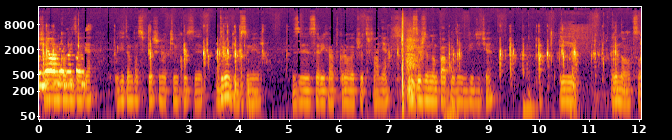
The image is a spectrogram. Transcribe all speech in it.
Jednego widzowie, witam was w pierwszym odcinku z drugim w sumie już z serii hardkorowe przetrwanie. Jest już ze mną Papu, jak widzicie. I no co,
